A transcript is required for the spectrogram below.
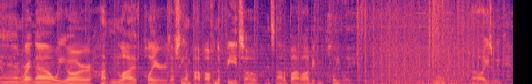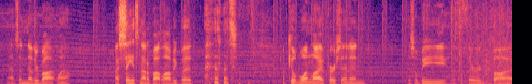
And right now we are hunting live players. I've seen them pop off in the feed, so it's not a bot lobby completely. Oh, he's weak. That's another bot. Wow. I say it's not a bot lobby, but I've killed one live person, and this will be the third bot.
